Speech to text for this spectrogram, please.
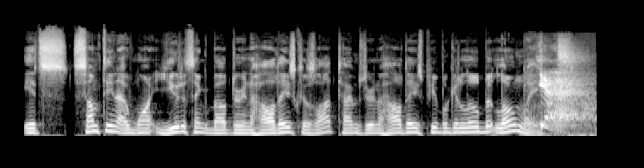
it's something I want you to think about during the holidays because a lot of times during the holidays, people get a little bit lonely. Yes.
